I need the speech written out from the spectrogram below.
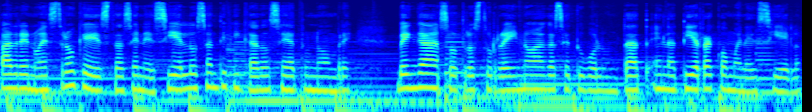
Padre nuestro que estás en el cielo, santificado sea tu nombre. Venga a nosotros tu reino, hágase tu voluntad en la tierra como en el cielo.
